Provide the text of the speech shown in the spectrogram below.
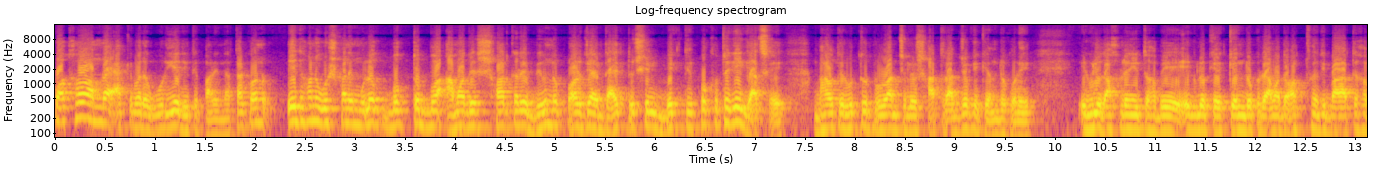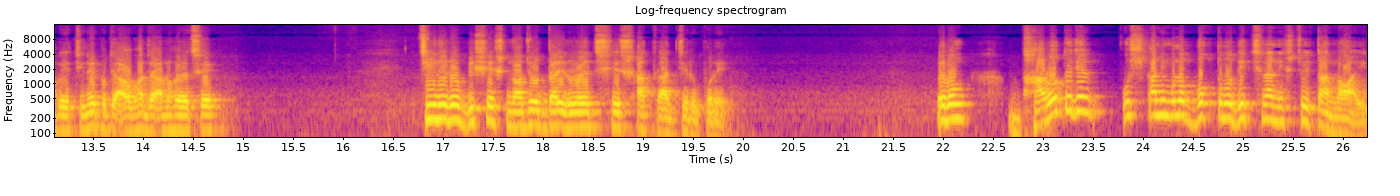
কথাও আমরা একেবারে উড়িয়ে দিতে পারি না। তার কারণ এই ধরনের উস্কানিমূলক বক্তব্য আমাদের সরকারের বিভিন্ন পর্যায়ে দায়িত্বশীল ব্যক্তির পক্ষ থেকেই গেছে। ভারতের উত্তর পূর্বাঞ্চলের সাত রাজ্যকে কেন্দ্র করে। এগুলো দখলে নিতে হবে, এগুলোকে কেন্দ্র করে আমাদের অর্থনীতি বাড়াতে হবে, চীনের প্রতি আহ্বান জানানো হয়েছে। চীনেরও বিশেষ নজরদারি রয়েছে সাত রাজ্যের উপরে। এবং ভারতে যে উস্কানিমূলক বক্তব্য দিচ্ছে না নিশ্চয়ই তা নয়।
